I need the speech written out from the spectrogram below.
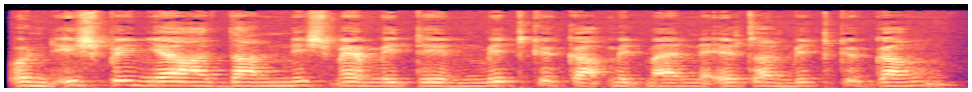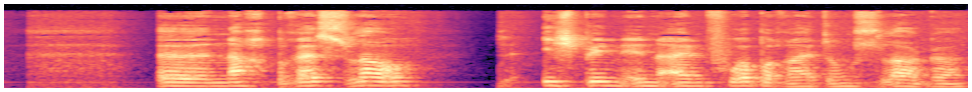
Und ich bin ja dann nicht mehr mit denen mitgegangen, mit meinen Eltern mitgegangen äh, nach Breslau. Ich bin in ein Vorbereitungslager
